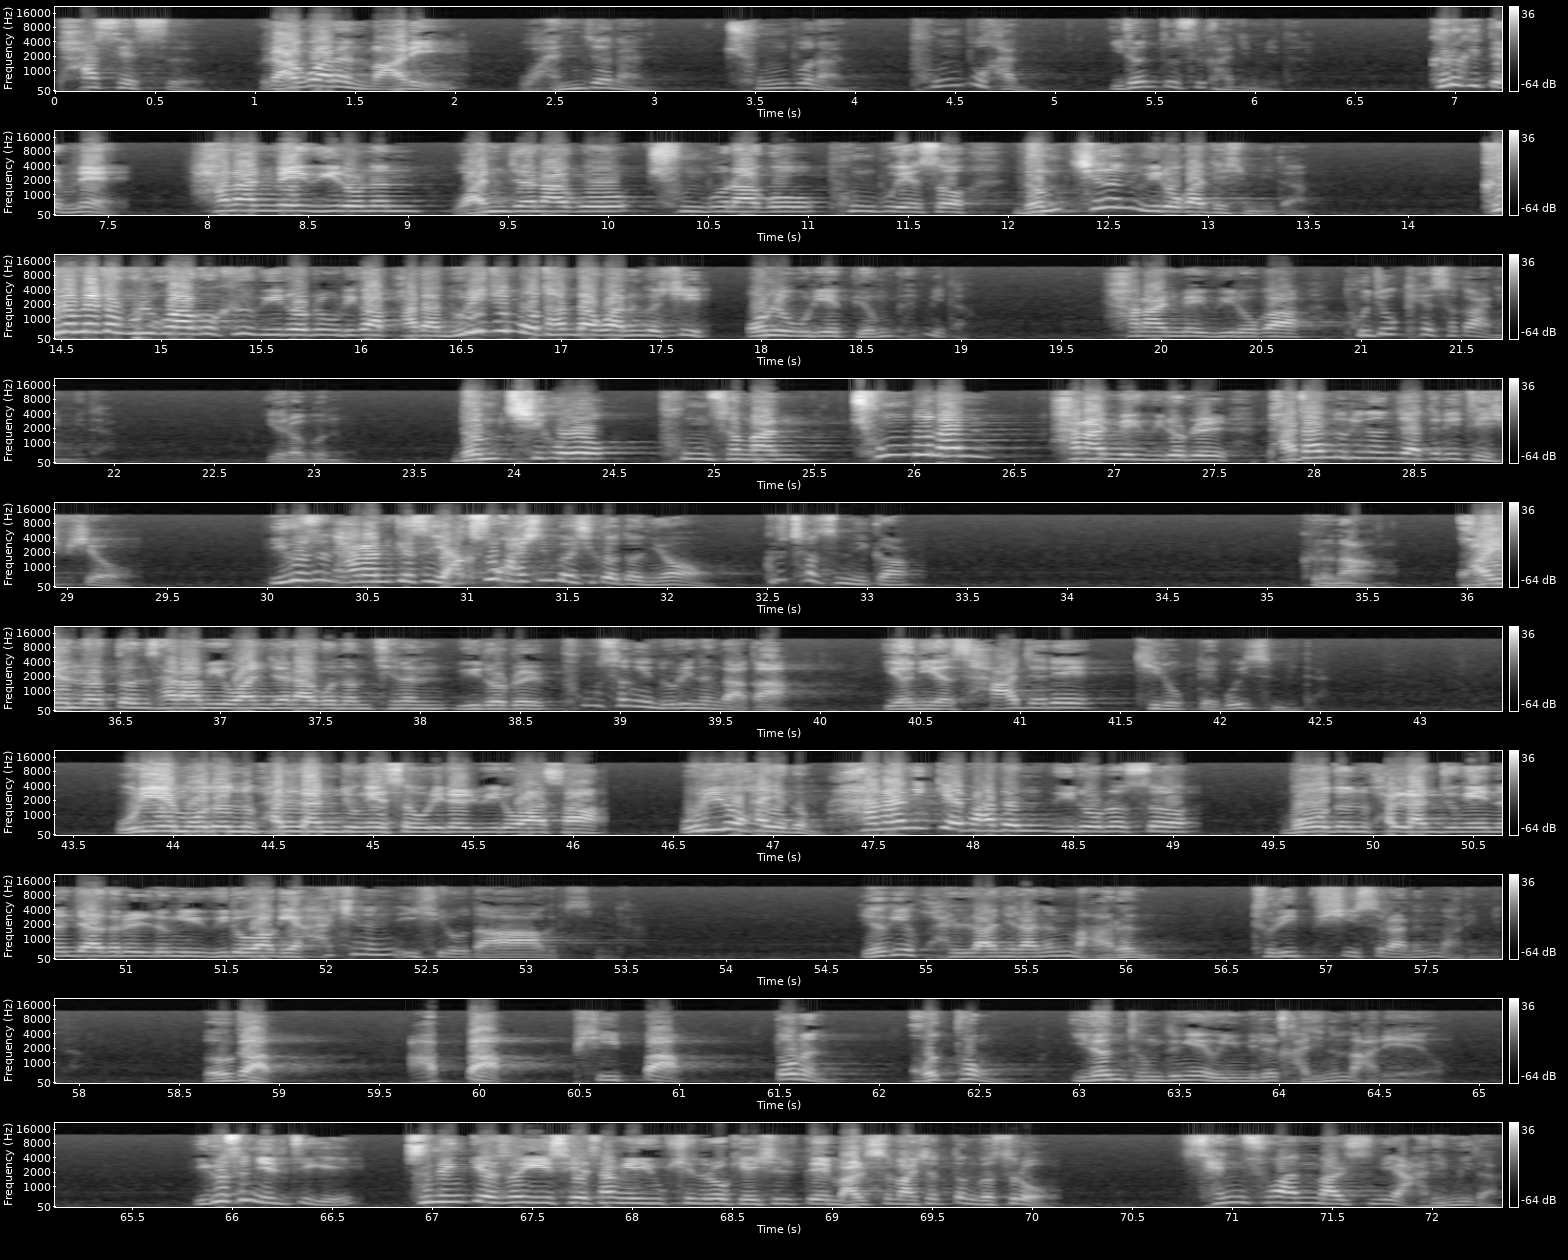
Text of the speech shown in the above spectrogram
파세스라고 하는 말이 완전한, 충분한, 풍부한 이런 뜻을 가집니다. 그렇기 때문에 하나님의 위로는 완전하고 충분하고 풍부해서 넘치는 위로가 되십니다. 그럼에도 불구하고 그 위로를 우리가 받아 누리지 못한다고 하는 것이 오늘 우리의 병폐입니다. 하나님의 위로가 부족해서가 아닙니다. 여러분, 넘치고 풍성한 충분한 하나님의 위로를 받아 누리는 자들이 되십시오. 이것은 하나님께서 약속하신 것이거든요. 그렇지 않습니까? 그러나 과연 어떤 사람이 완전하고 넘치는 위로를 풍성히 누리는가가 연이어 4절에 기록되고 있습니다. 우리의 모든 환란 중에서 우리를 위로하사 우리로 하여금 하나님께 받은 위로로서 모든 환란 중에 있는 자들을 능히 위로하게 하시는 이시로다 그랬습니다. 여기 환란이라는 말은 드립시스라는 말입니다. 억압, 압박, 핍박 또는 고통 이런 등등의 의미를 가지는 말이에요. 이것은 일찍이 주님께서 이 세상의 육신으로 계실 때 말씀하셨던 것으로 생소한 말씀이 아닙니다.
